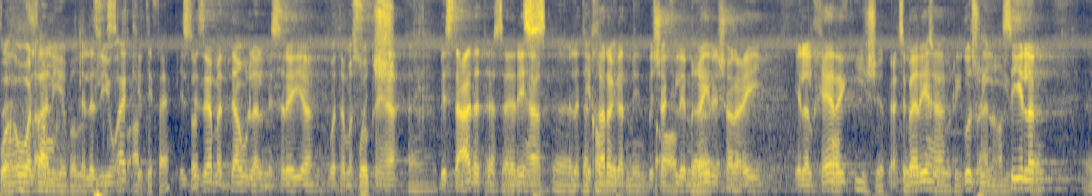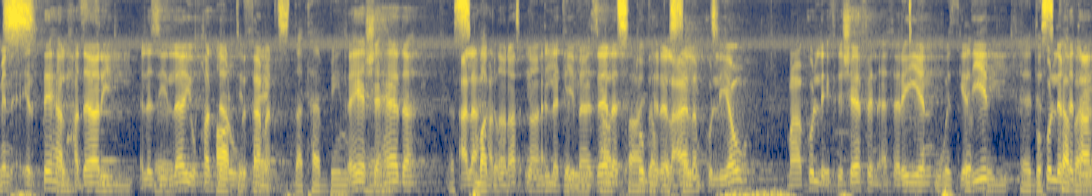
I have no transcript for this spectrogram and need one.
وهو الأمر الذي يؤكد التزام الدولة المصرية وتمسكها باستعادة آثارها التي خرجت بشكل غير شرعي إلى الخارج باعتبارها جزءا أصيلا من إرثها الحضاري الذي لا يقدر بثمن. فهي شهادة على حضارتنا التي ما زالت تبهر العالم كل يوم مع كل اكتشاف أثري جديد. وكل قطعة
